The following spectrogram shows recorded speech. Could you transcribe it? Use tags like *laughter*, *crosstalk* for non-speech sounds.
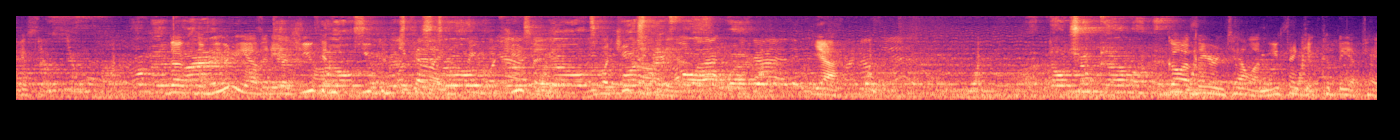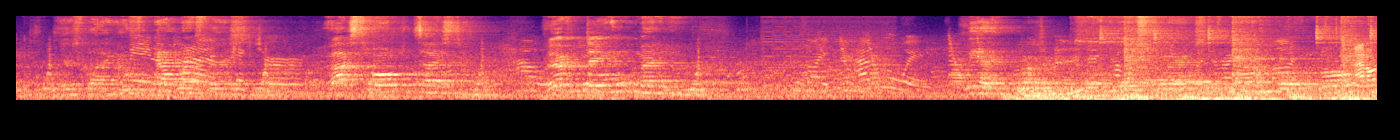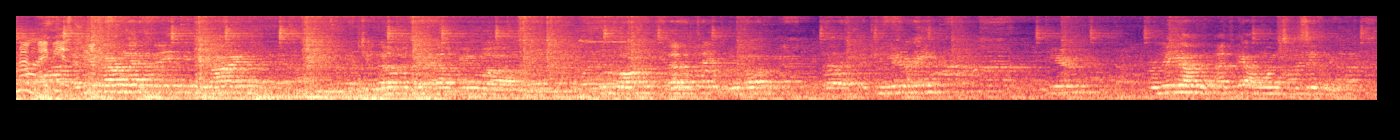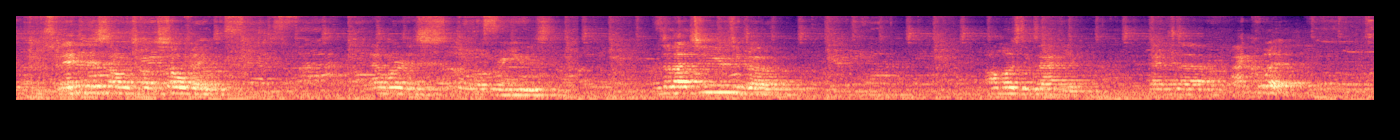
The, the beauty of it is you can you can look at it and see what you think what you think it is. Yeah. Go up there and tell him you think it could be a Pegasus. I mean, I'm trying picture everything because like way. I don't know. Maybe it's just going to help you uh, move on, levitate, move on? The, community here, for me, I'm, I've got one specific. The name of this song is called Soulmate. That word is little overused. It was about two years ago, almost exactly, that uh, I quit.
